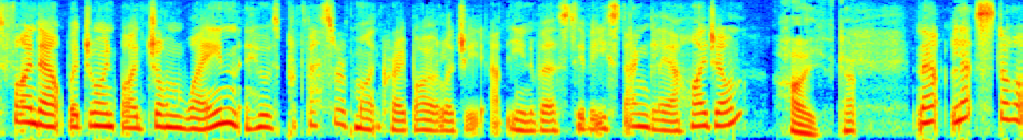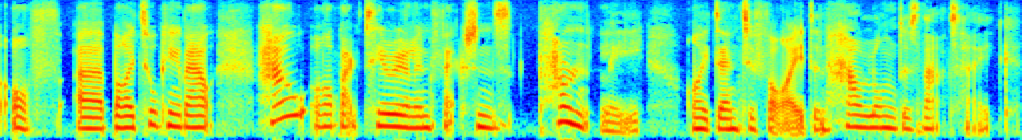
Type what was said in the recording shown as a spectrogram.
To find out, we're joined by John Wain, who is Professor of Microbiology at the University of East Anglia. Hi, John. Hi, Kat. Now, let's start off uh, by talking about how are bacterial infections currently identified and how long does that take?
